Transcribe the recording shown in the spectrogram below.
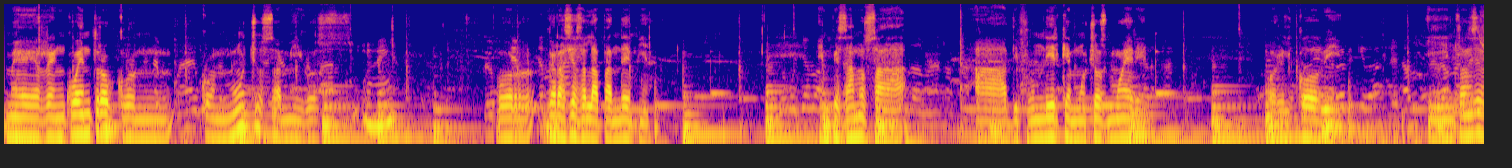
me reencuentro con, con muchos amigos por, gracias a la pandemia. Empezamos a, difundir que muchos mueren por el COVID. Y entonces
